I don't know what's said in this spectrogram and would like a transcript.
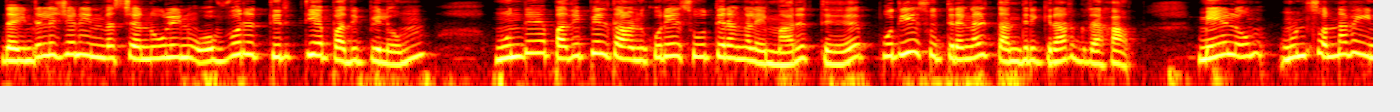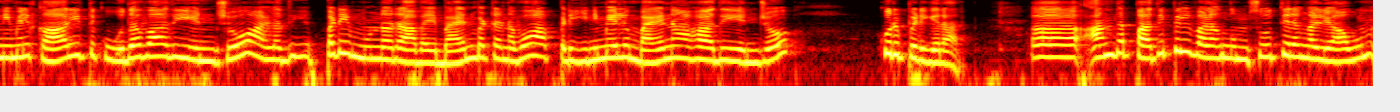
த இன்டெலிஜென்ட் இன்வெஸ்டர் நூலின் ஒவ்வொரு திருத்திய பதிப்பிலும் முந்தைய பதிப்பில் தான் கூறிய சூத்திரங்களை மறுத்து புதிய சூத்திரங்கள் தந்திருக்கிறார் கிரஹாம் மேலும் முன் சொன்னவை இனிமேல் காரியத்துக்கு உதவாது என்றோ அல்லது எப்படி முன்னர் அவை பயன்பட்டனவோ அப்படி இனிமேலும் பயனாகாது என்றோ குறிப்பிடுகிறார். அந்த பதிப்பில் வழங்கும் சூத்திரங்கள் யாவும்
